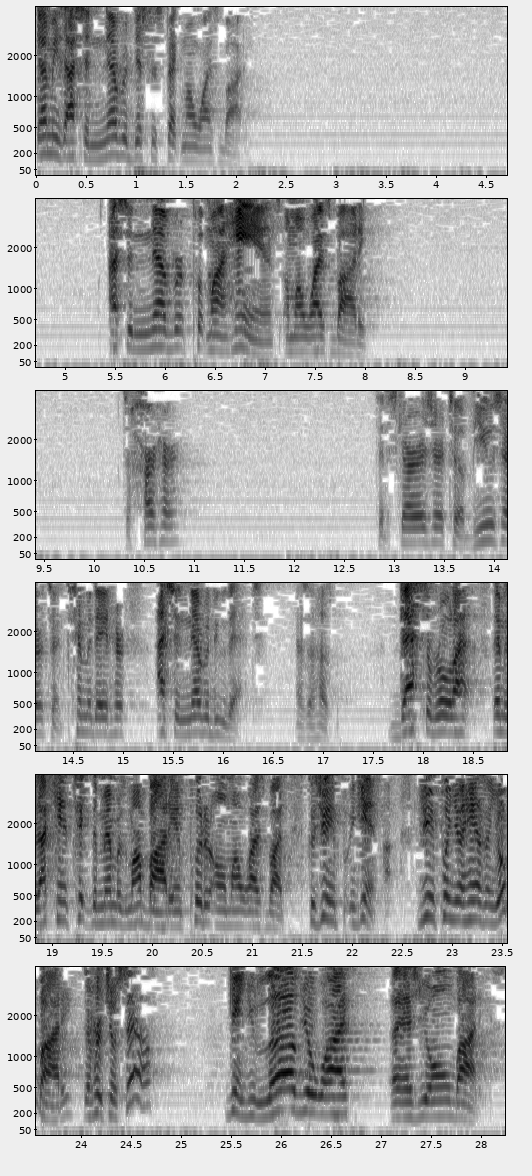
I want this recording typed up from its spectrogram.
That means I should never disrespect my wife's body. I should never put my hands on my wife's body to hurt her, to discourage her, to abuse her, to intimidate her. I should never do that as a husband. That's the role I. That means I can't take the members of my body and put it on my wife's body because you ain't again you ain't putting your hands on your body to hurt yourself. Again, you love your wife uh, as your own bodies.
